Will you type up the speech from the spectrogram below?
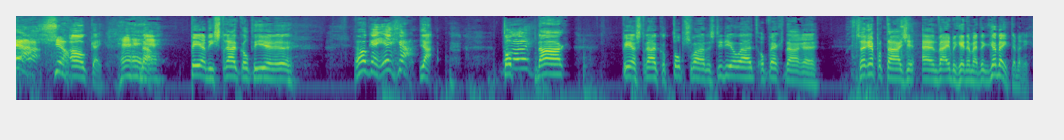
ja, zo. Oké. Nou, Peer die struikelt hier. eh, Oké, ik ga. ja, top. Dag. Dag. Peer struikelt topzwaar de studio uit op weg naar eh, zijn reportage. En wij beginnen met een gemeentebericht.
